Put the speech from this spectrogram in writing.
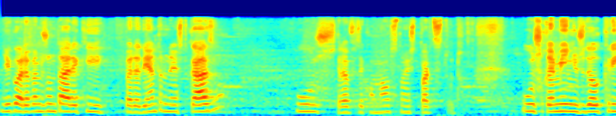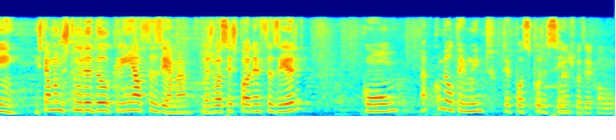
E agora vamos juntar aqui para dentro, neste caso, os, se calhar vou fazer com a mão, senão isto parte-se tudo. Os raminhos de alecrim. Isto é uma mistura de alecrim e alfazema, mas vocês podem fazer com, ah, como ele tem muito, até posso pôr assim. Podemos fazer com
